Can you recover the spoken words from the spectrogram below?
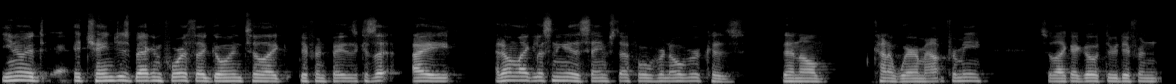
you know, it Yeah. it changes back and forth. I go into like different phases because I, I I don't like listening to the same stuff over and over because then I'll kind of wear them out for me. So like I go through different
